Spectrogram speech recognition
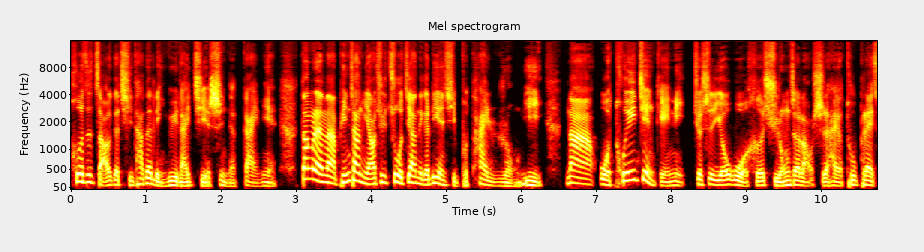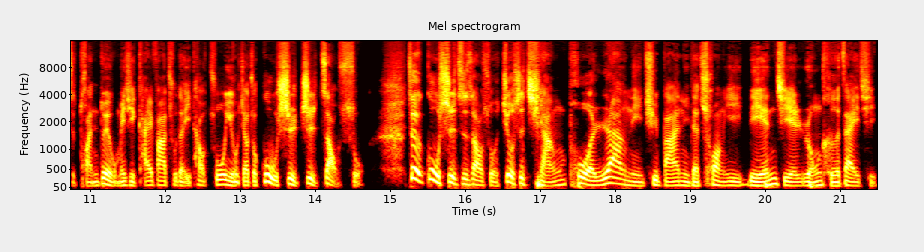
或者找一个其他的领域来解释你的概念。当然了，平常你要去做这样的一个练习不太容易。那我推荐给你，就是由我和许荣哲老师还有 Two Place 团队我们一起开发出的一套桌游，叫做故事制造所。这个故事制造所就是强迫让你去把你的创意连接融合在一起。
